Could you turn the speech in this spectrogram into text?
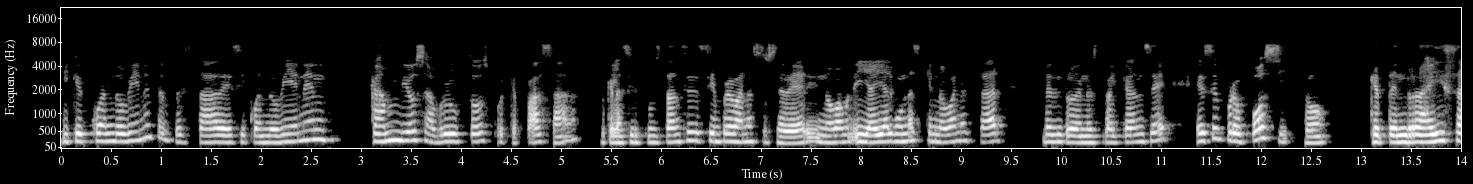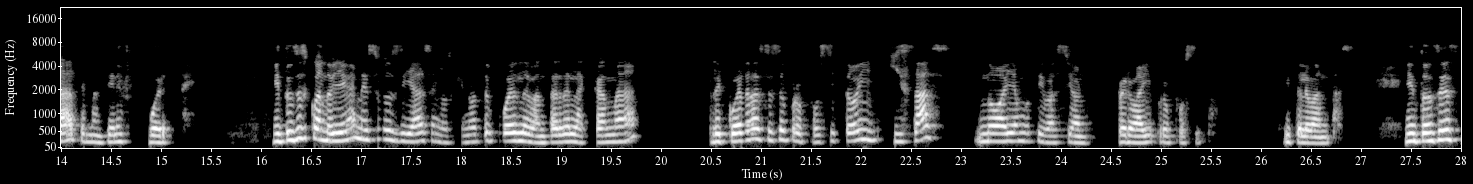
y que cuando vienen tempestades y cuando vienen cambios abruptos, porque pasa, porque las circunstancias siempre van a suceder y, no y hay algunas que no van a estar dentro de nuestro alcance, ese propósito que te enraiza te mantiene fuerte. Entonces, cuando llegan esos días en los que no te puedes levantar de la cama, recuerdas ese propósito y quizás no haya motivación, pero hay propósito y te levantas. Y entonces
